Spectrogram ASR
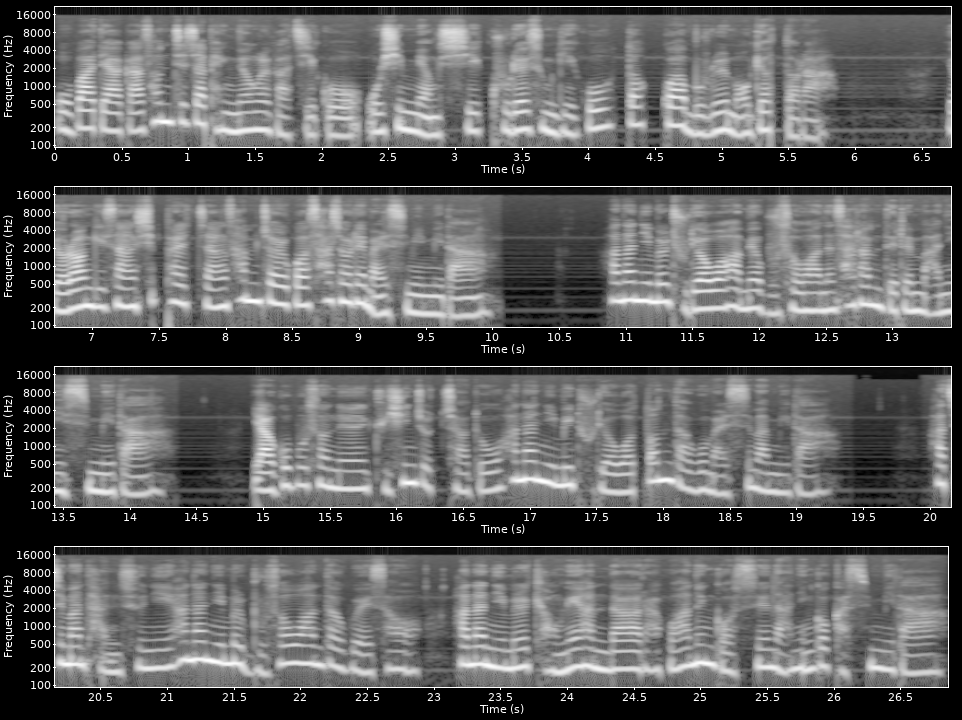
오바댜가 선지자 100명을 가지고 50명씩 굴에 숨기고 떡과 물을 먹였더라. 열왕기상 18장 3절과 4절의 말씀입니다. 하나님을 두려워하며 무서워하는 사람들은 많이 있습니다. 야고보서는 귀신조차도 하나님이 두려워 떤다고 말씀합니다. 하지만 단순히 하나님을 무서워한다고 해서 하나님을 경외한다라고 하는 것은 아닌 것 같습니다.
